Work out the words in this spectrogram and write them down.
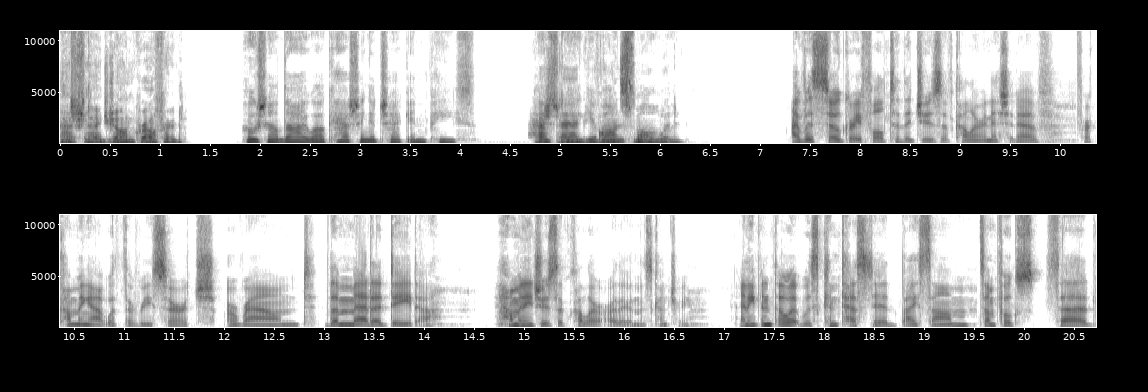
Hashtag John Crawford. Who shall die while cashing a check in peace? Hashtag Yvonne Smallwood. I was so grateful to the Jews of Color Initiative for coming out with the research around the metadata how many Jews of color are there in this country? And even though it was contested by some, some folks said,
